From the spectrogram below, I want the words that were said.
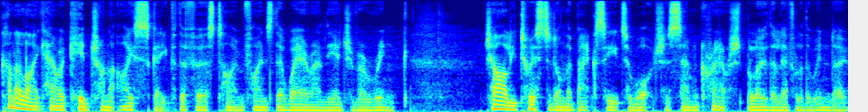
kind of like how a kid trying to ice skate for the first time finds their way around the edge of a rink. Charlie twisted on the back seat to watch as Sam crouched below the level of the window.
